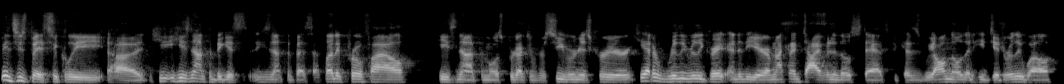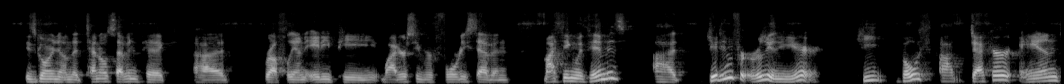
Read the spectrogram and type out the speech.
it's just basically uh, he, he's not the biggest, he's not the best athletic profile. He's not the most productive receiver in his career. He had a really, really great end of the year. I'm not going to dive into those stats because we all know that he did really well. He's going on the 1007 pick, uh, roughly on ADP, wide receiver 47. My thing with him is uh, get him for early in the year he both uh, Decker and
